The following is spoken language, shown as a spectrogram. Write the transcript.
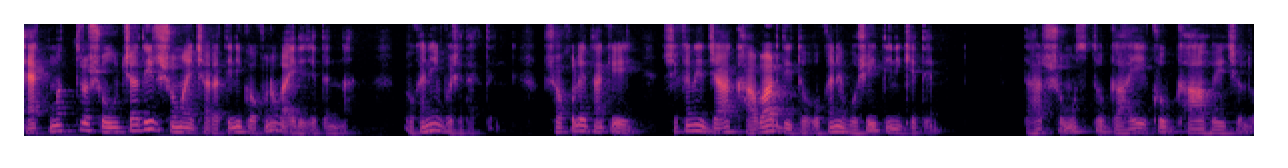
একমাত্র শৌচাদির সময় ছাড়া তিনি কখনো বাইরে যেতেন না। ওখানেই বসে থাকতেন। সকলে তাকে সেখানে যা খাবার দিত ওখানে বসেই তিনি খেতেন। তার সমস্ত গায়ে খুব ঘা হয়েছিল।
